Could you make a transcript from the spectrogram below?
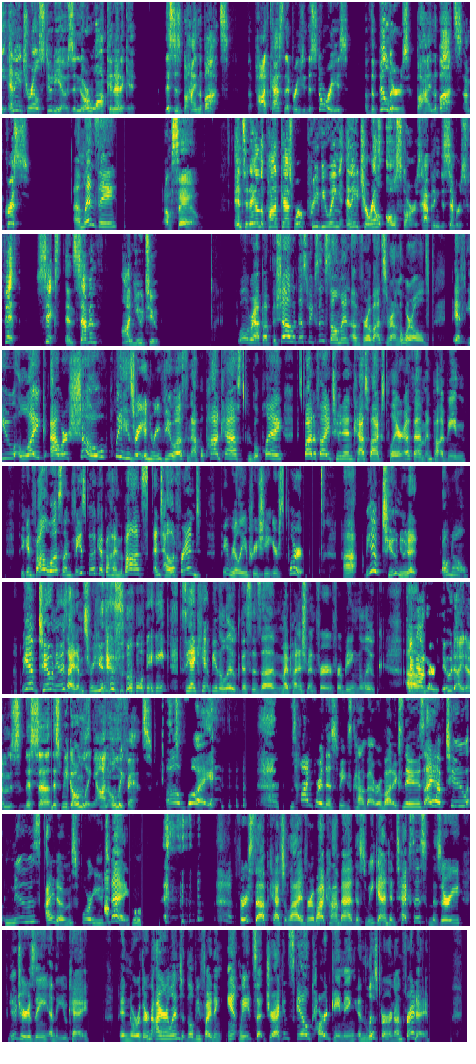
the NHRL studios in Norwalk, Connecticut, this is Behind the Bots, the podcast that brings you the stories of the builders behind the bots. I'm Chris. I'm Lindsay. I'm Sam. And today on the podcast, we're previewing NHRL All Stars happening December 5th, 6th, and 7th on YouTube. We'll wrap up the show with this week's installment of Robots Around the World. If you like our show, please rate and review us on Apple Podcasts, Google Play, Spotify, TuneIn, Castbox, Player FM, and Podbean. You can follow us on Facebook at Behind the Bots and tell a friend. We really appreciate your support. Uh, we have two new to- oh no. We have two news items for you this week. See, I can't be the Luke. This is uh, my punishment for for being the Luke. Check Um, out our nude items this uh, this week only on OnlyFans. Oh boy. Time for this week's combat robotics news. I have two news items for you today. First up, catch live robot combat this weekend in Texas, Missouri, New Jersey, and the UK. In Northern Ireland, they'll be fighting antweights at Dragon Scale Card Gaming in Lisburn on Friday.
